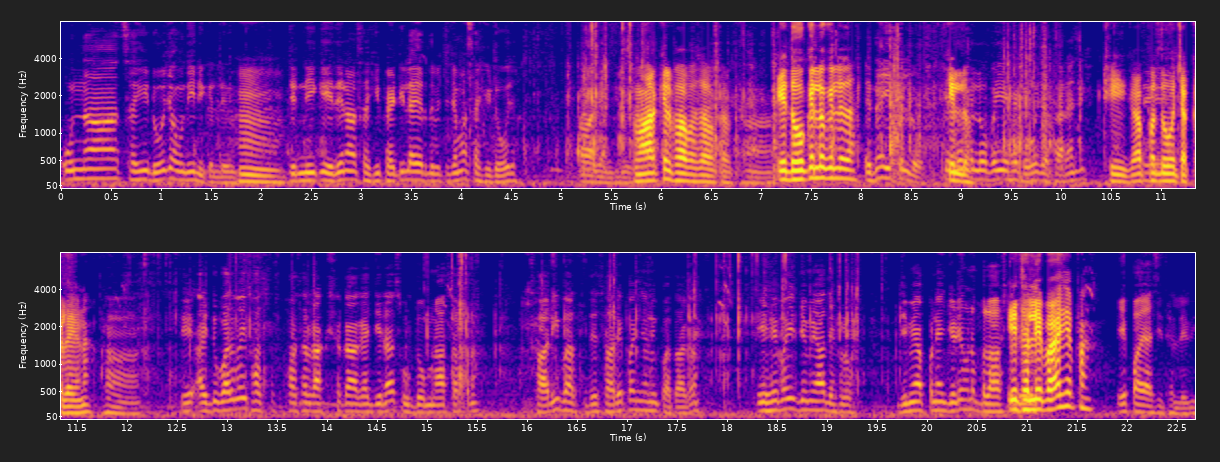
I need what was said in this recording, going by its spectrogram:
ਉਹਨਾਂ ਸਹੀ ਡੋਜ਼ ਆਉਂਦੀ ਨਹੀਂ ਕਿੱਲੇ ਨੂੰ। ਹੂੰ। ਜਿੰਨੀ ਕਿ ਇਹਦੇ ਨਾਲ ਸਹੀ ਫਰਟੀਲਾਈਜ਼ਰ ਦੇ ਵਿੱਚ ਜਮਾ ਸਹੀ ਡੋਜ਼ ਆ ਜਾਂਦੀ ਹੈ। ਸਮਾਰ ਕੇ ਲਫਾਫਾ ਸਾਫ਼ ਕਰਦਾ ਹਾਂ। ਇਹ 2 ਕਿਲੋ ਕਿਲੇ ਦਾ? ਇਹਦਾ 1 ਕਿਲੋ। ਕਿੱਲੋ। ਕਿਲੋ। ਬਈ ਇਹ ਡੋਜ਼ ਆ ਸਾਰਿਆਂ ਦੀ ਠੀਕ ਆ ਆਪਾਂ ਦੋ ਚੱਕ ਲਏ ਹਨਾ। ਹਾਂ। ਤੇ ਅੱਜ ਤੋਂ ਬਾਅਦ ਬਈ ਫਸ- ਫਸਲ ਰਕਸ਼ਕ ਆ ਗਿਆ ਜਿਹੜਾ ਸੂਡੋਮੋਨਾਸ ਆਪਣਾ। ਸਾਰੀ ਵਰਤਦੇ ਸਾਰੇ ਭਾਈਆਂ ਨੂੰ ਪਤਾ ਹੈਗਾ। ਇਹ ਬਈ ਜਿਵੇਂ ਆ ਦੇਖ ਲਓ ਜਿਵੇਂ ਆਪਣੇ ਜਿਹੜੇ ਹੁਣ ਬਲਾਸਟ ਇਹ ਥੱਲੇ ਪਾਇਆ ਸੀ ਆਪਾਂ? ਇਹ ਪਾਇਆ ਸੀ ਥੱਲੇ ਵੀ।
